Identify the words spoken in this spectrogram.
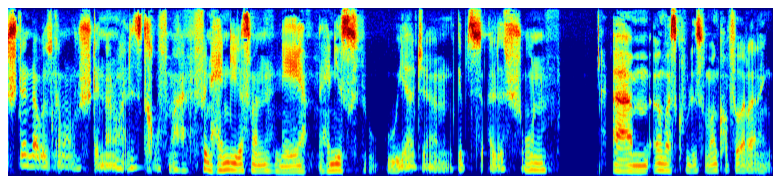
Ständer, was kann man Ständer noch alles drauf machen? Für ein Handy, dass man, nee, Handy ist weird, ähm, gibt's alles schon. Ähm, irgendwas Cooles, wo man Kopfhörer dranhängen,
